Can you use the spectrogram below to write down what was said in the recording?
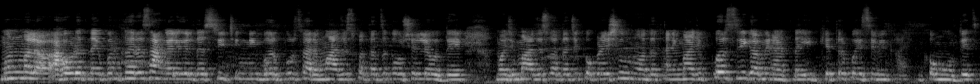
म्हणून मला आवडत नाही पण खरं सांगायला गेलं तर स्टिचिंगनी भरपूर सारं माझं स्वतःचं कौशल्य होते. म्हणजे माझे स्वतःचे कपडे शिवून होतात आणि माझी पर्स रिकामी राहत नाही. इतके तर पैसे मी काय कमवतेच.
